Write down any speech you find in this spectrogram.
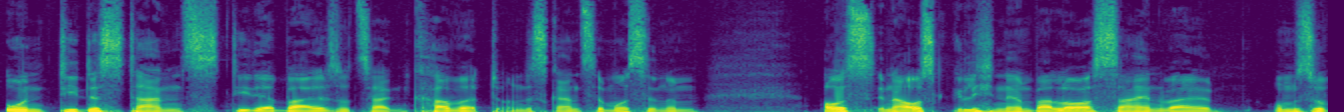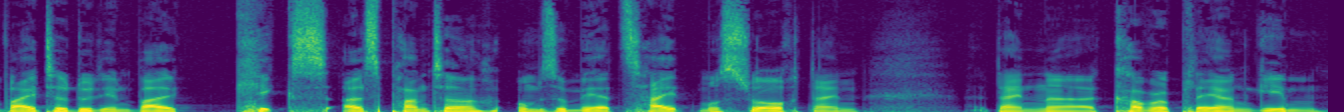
und die Distanz, die der Ball sozusagen covert. Und das Ganze muss in, einem aus, in einer ausgeglichenen Balance sein, weil umso weiter du den Ball kickst als Punter, umso mehr Zeit musst du auch dein deinen äh, Cover-Playern geben,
